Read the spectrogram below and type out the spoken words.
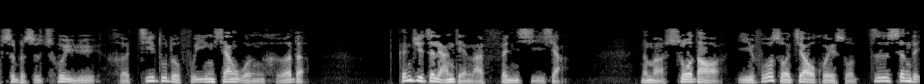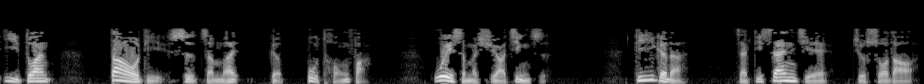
是不是出于和基督的福音相吻合的，根据这两点来分析一下。那么说到以弗所教会所滋生的异端，到底是怎么个不同法？为什么需要禁止？第一个呢，在第三节就说到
